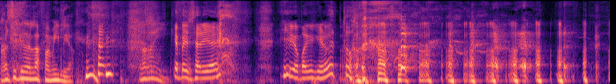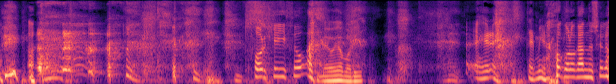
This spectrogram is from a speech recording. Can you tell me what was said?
Así queda en la familia. Ay. ¿Qué pensaría él? Y yo, ¿para qué quiero esto? porque hizo. Me voy a morir. eh, terminó colocándoselo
